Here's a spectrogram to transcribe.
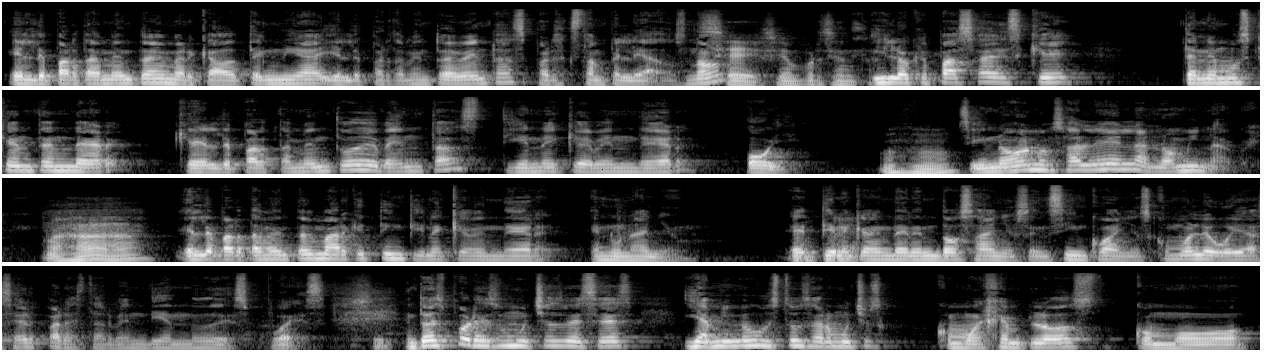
el departamento de mercadotecnia y el departamento de ventas parece que están peleados, ¿no? Sí, 100%. Y lo que pasa es que tenemos que entender que el departamento de ventas tiene que vender hoy. Si no, no sale la nómina, güey. Ajá, El departamento de marketing tiene que vender en un año. Eh, Tiene que vender en dos años, en cinco años. ¿Cómo le voy a hacer para estar vendiendo después? Entonces, por eso muchas veces, y a mí me gusta usar muchos como ejemplos, como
